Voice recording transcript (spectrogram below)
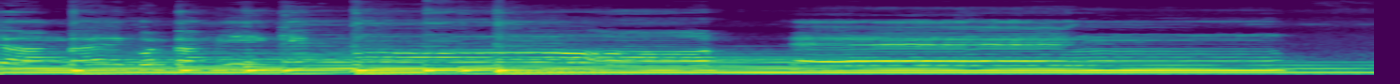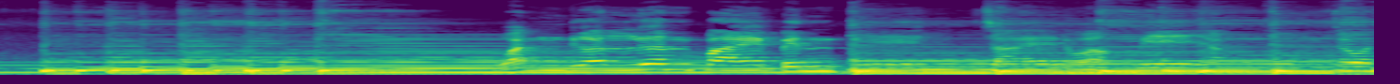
จางใดคนต่างนี้คิดฮอดเองวันเดือนเลื่อนไปเป็นปีใจดวงนี้ยังคง ด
